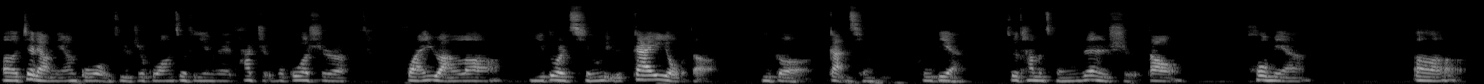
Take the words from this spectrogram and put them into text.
呃这两年古偶剧之光，就是因为它只不过是还原了一对情侣该有的一个感情铺垫，就他们从认识到后面，呃，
